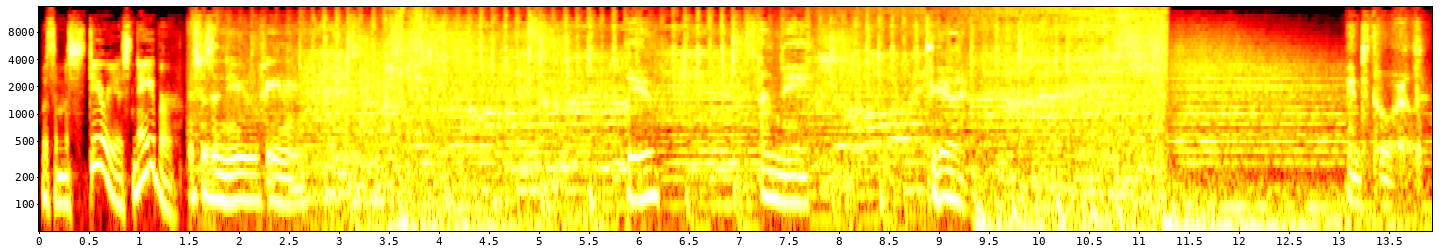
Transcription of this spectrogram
with a mysterious neighbor. This is a new feeling. You and me together. Into the world.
